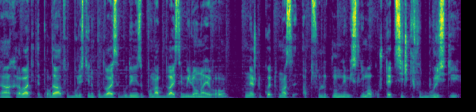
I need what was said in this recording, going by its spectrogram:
А, Хрватите продават футболисти на по 20 години за по над 20 милиона евро. Нещо, което у нас е абсолютно немислимо. Ако ще всички футболисти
